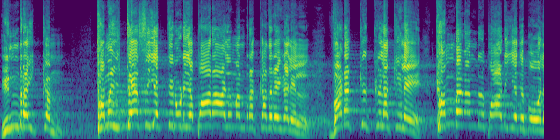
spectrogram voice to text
இன்றைக்கும் தமிழ் தேசியத்தினுடைய பாராளுமன்ற கதிரைகளில் வடக்கு கிழக்கிலே கம்பன் என்று பாடியது போல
